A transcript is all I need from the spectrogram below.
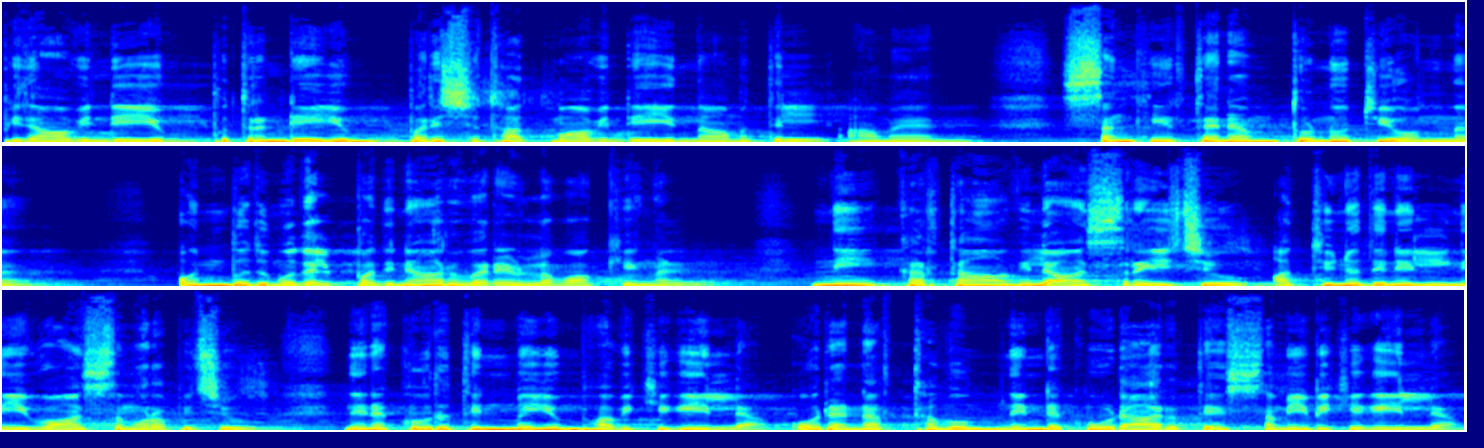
പിതാവിന്റെയും പുത്രന്റെയും പരിശുദ്ധാത്മാവിന്റെയും നാമത്തിൽ ആമേൻ. സങ്കീർത്തനം തൊണ്ണൂറ്റിയൊന്ന് ഒൻപത് മുതൽ പതിനാറ് വരെയുള്ള വാക്യങ്ങൾ. നീ കർത്താവിൽ ആശ്രയിച്ചു അത്യുന്നതനിൽ നീ വാസമുറപ്പിച്ചു. നിനക്കൊരു തിന്മയും ഭവിക്കുകയില്ല ഒരനർത്ഥവും നിന്റെ കൂടാരത്തെ സമീപിക്കുകയില്ല.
